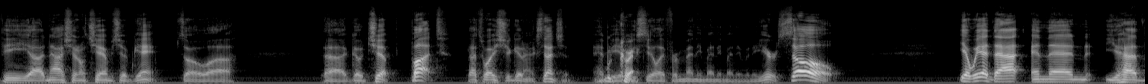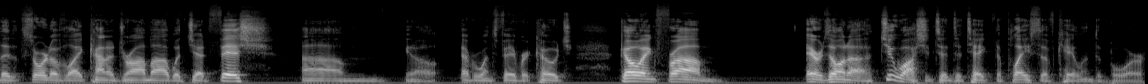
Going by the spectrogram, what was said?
the uh, national championship game. So uh, uh, go Chip, but that's why you should get an extension and be Correct. at UCLA for many, many, many, many years. So yeah, we had that, and then you had the sort of like kind of drama with Jedd Fisch, um, you know, everyone's favorite coach, going from Arizona to Washington to take the place of Kalen DeBoer.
